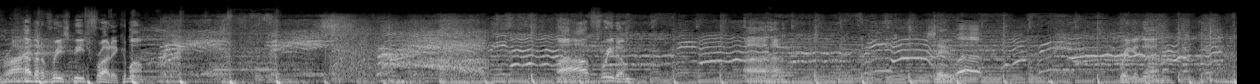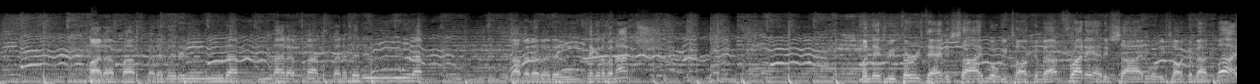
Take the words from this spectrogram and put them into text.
Friday. How about a free speech Friday? Come on. Ah, freedom. Uh huh. Say what? Bring it down. Take it up a notch. Monday through Thursday, I decide what we talk about. Friday, I decide what we talk about. But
